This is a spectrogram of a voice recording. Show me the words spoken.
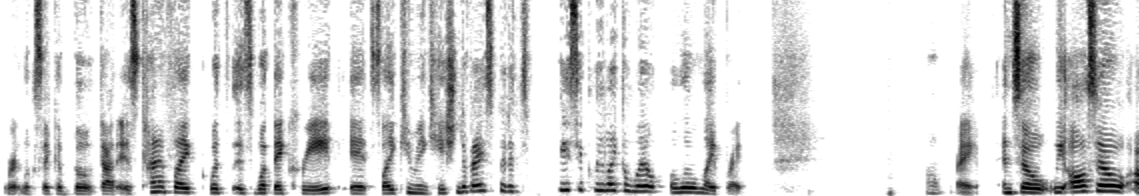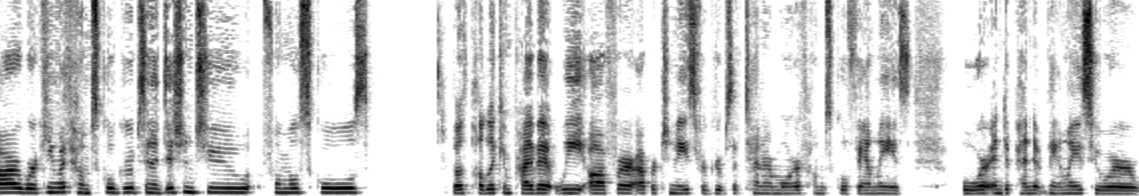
where it looks like a boat that is kind of like what is what they create. It's like communication device, but it's basically like a little, a little Lite-Brite. All right. And so we also are working with homeschool groups in addition to formal schools, both public and private. We offer opportunities for groups of 10 or more of homeschool families or independent families who are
